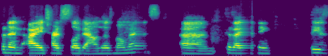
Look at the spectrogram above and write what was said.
but then I try to slow down those moments. Um, because I think these,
